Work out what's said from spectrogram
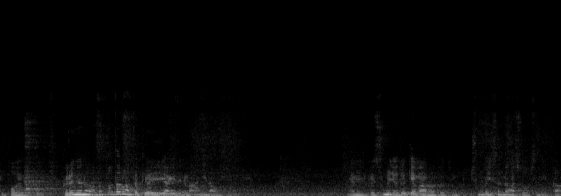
또 보이고 그러면은 아마 또 다른 어떤 별 이야기들이 많이 나올 것 같아요. 왜냐면 그 28개만으로도 좀 충분히 설명할 수 없으니까.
